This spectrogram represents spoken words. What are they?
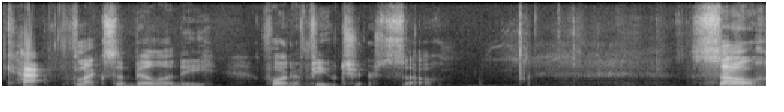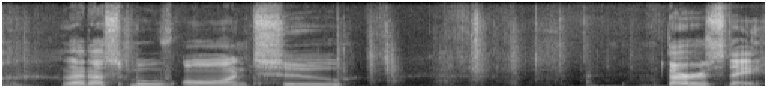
cap flexibility for the future. So, so let us move on to Thursday.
